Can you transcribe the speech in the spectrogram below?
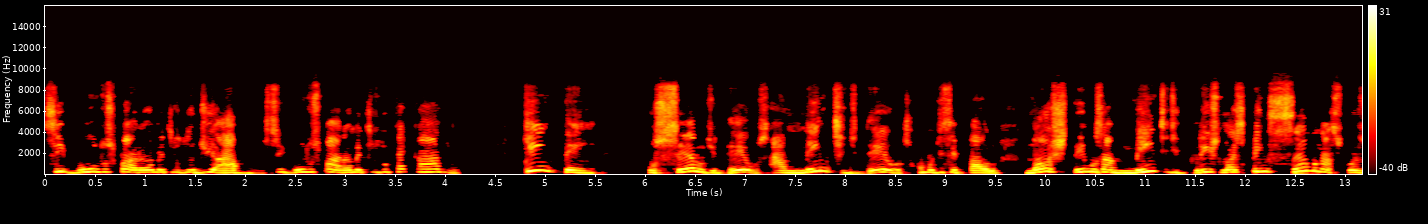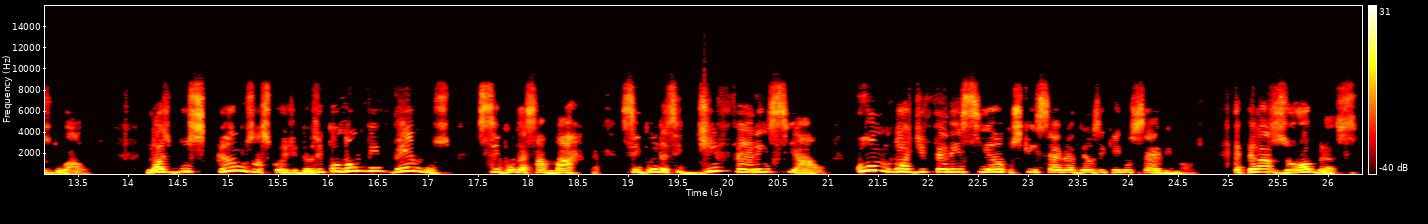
segundo os parâmetros do diabo, segundo os parâmetros do pecado. Quem tem o selo de Deus, a mente de Deus, como disse Paulo, nós temos a mente de Cristo, nós pensamos nas coisas do alto, nós buscamos as coisas de Deus, então não vivemos segundo essa marca, segundo esse diferencial. Como nós diferenciamos quem serve a Deus e quem não serve, irmãos? É pelas obras.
